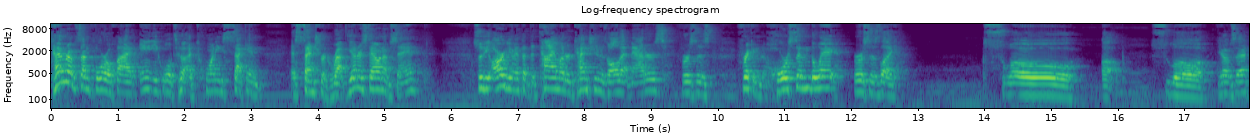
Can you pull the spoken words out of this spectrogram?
10 reps on 405 ain't equal to a 20 second eccentric rep. Do you understand what I'm saying? So the argument that the time under tension is all that matters versus freaking horsing the weight versus like slow up, slow. You know what I'm saying?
